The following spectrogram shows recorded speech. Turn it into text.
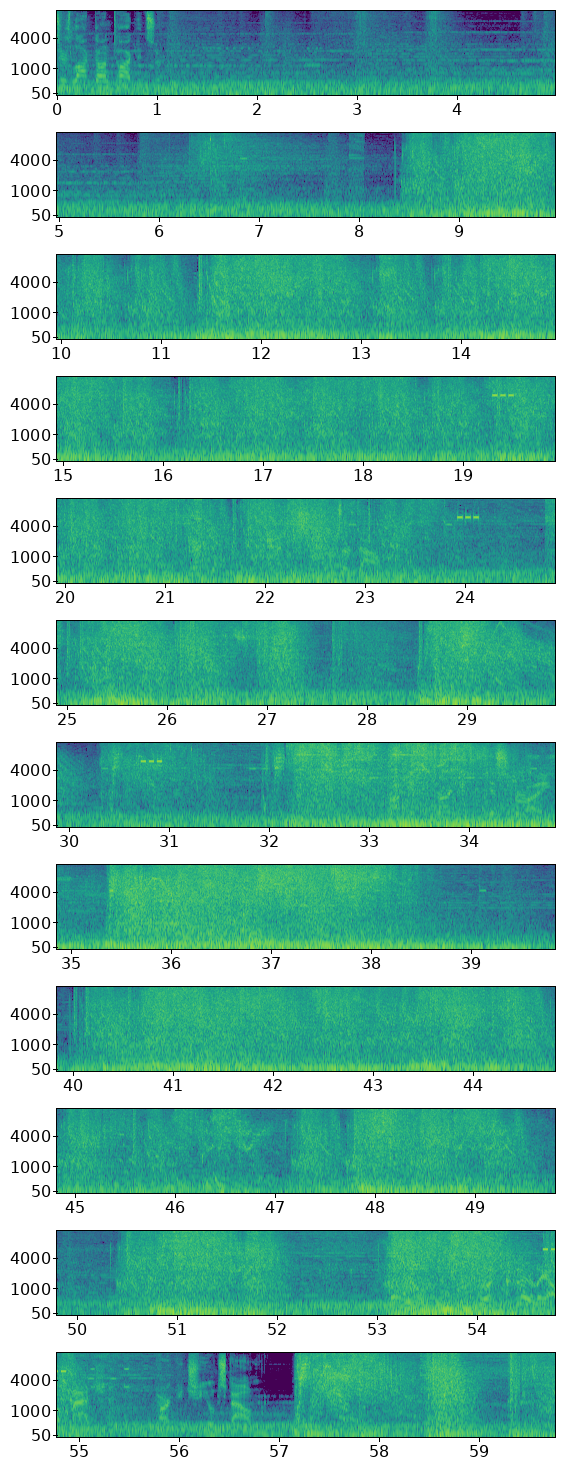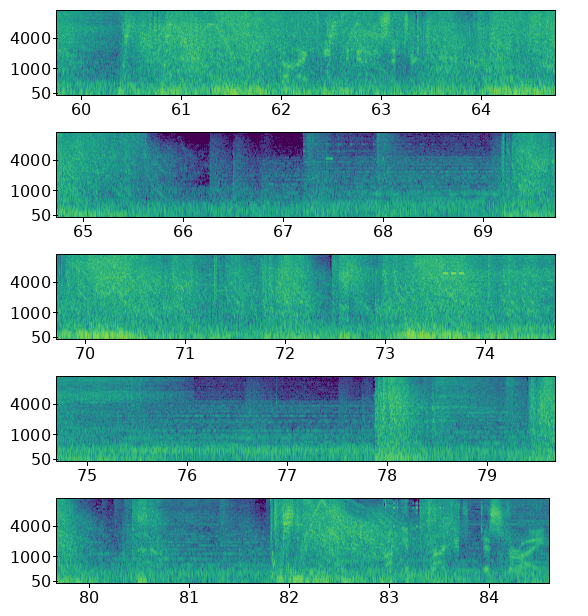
Phasers locked on target, sir. Sharks down. Direct hit to enemy center. Target destroyed.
